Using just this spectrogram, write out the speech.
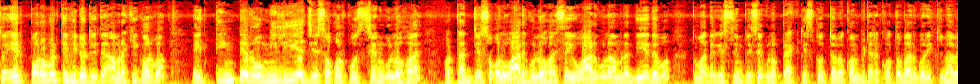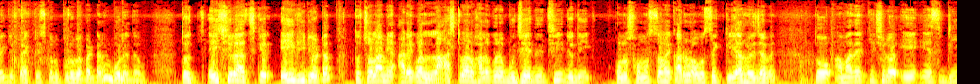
তো এর পরবর্তী ভিডিওটিতে আমরা কি করব? এই তিনটে রো মিলিয়ে যে সকল কোশ্চেনগুলো হয়, অর্থাৎ যে সকল ওয়ার্ডগুলো হয়, সেই ওয়ার্ডগুলো আমরা দিয়ে দেবো। তোমাদেরকে সিম্পলি সেগুলো প্র্যাকটিস করতে হবে কম্পিউটারে কতবার করে, কীভাবে কি প্র্যাকটিস করবে, পুরো ব্যাপারটা আমি বলে দেবো। তো এই ছিল আজকের এই ভিডিওটা। তো চলো আমি আরেকবার লাস্টবার ভালো করে বুঝিয়ে দিচ্ছি, যদি কোনো সমস্যা হয় কারোর, অবশ্যই ক্লিয়ার হয়ে যাবে। তো আমাদের কি ছিল? এ এস ডি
